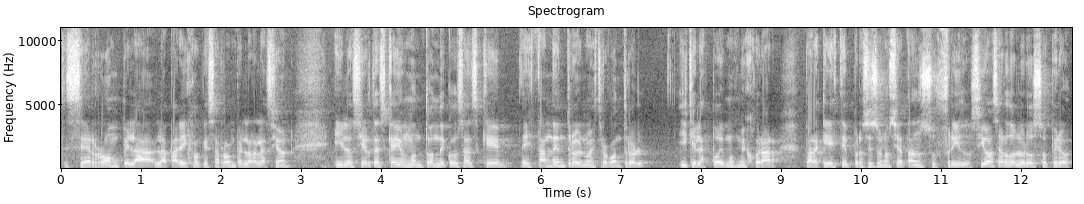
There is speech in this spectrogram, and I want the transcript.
se rompe la, pareja o que se rompe la relación. Y lo cierto es que hay un montón de cosas que están dentro de nuestro control y que las podemos mejorar para que este proceso no sea tan sufrido. Sí va a ser doloroso, pero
